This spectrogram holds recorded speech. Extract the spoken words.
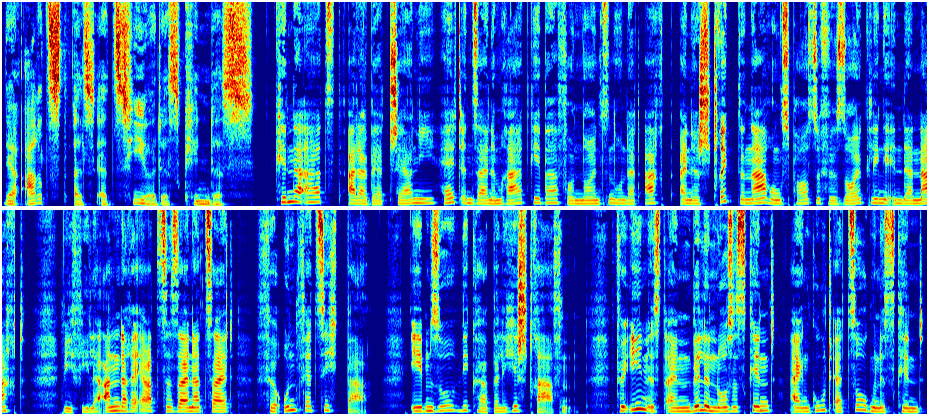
Der Arzt als Erzieher des Kindes. Kinderarzt Adalbert Czerny hält in seinem Ratgeber von 1908 eine strikte Nahrungspause für Säuglinge in der Nacht, wie viele andere Ärzte seiner Zeit, für unverzichtbar, ebenso wie körperliche Strafen. Für ihn ist ein willenloses Kind ein gut erzogenes Kind.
